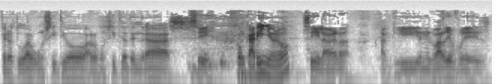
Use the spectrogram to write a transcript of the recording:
Pero tú algún sitio, algún sitio tendrás Sí, con cariño, ¿no? sí, la verdad. Aquí en el barrio, pues,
